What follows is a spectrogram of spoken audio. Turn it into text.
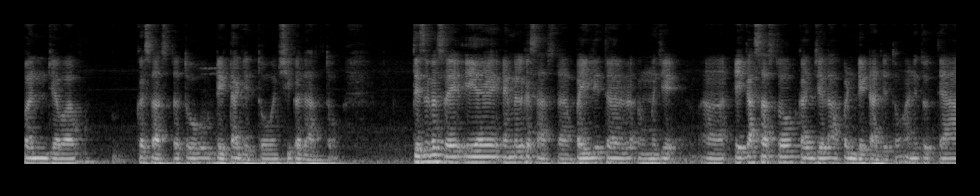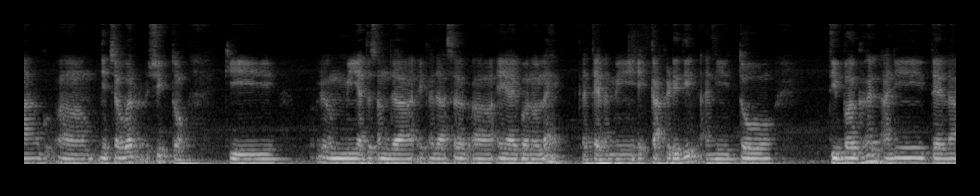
पण जेव्हा कसं असतं तो डेटा घेतो आणि शिकत राहतो. त्याचं कसं आहे ए आय एम एल कसं असतं पहिली तर म्हणजे एक असा असतो का ज्याला आपण डेटा देतो आणि तो त्या याच्यावर शिकतो की मी आता समजा एखादं असं ए आय बनवलं आहे का त्याला मी एक काकडी देईल आणि तो ती बघल आणि त्याला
